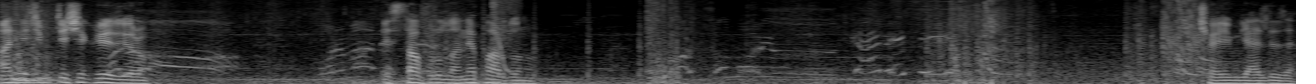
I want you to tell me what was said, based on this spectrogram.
Anneciğim teşekkür ediyorum. Estağfurullah ne pardonu. Çayım geldi de.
